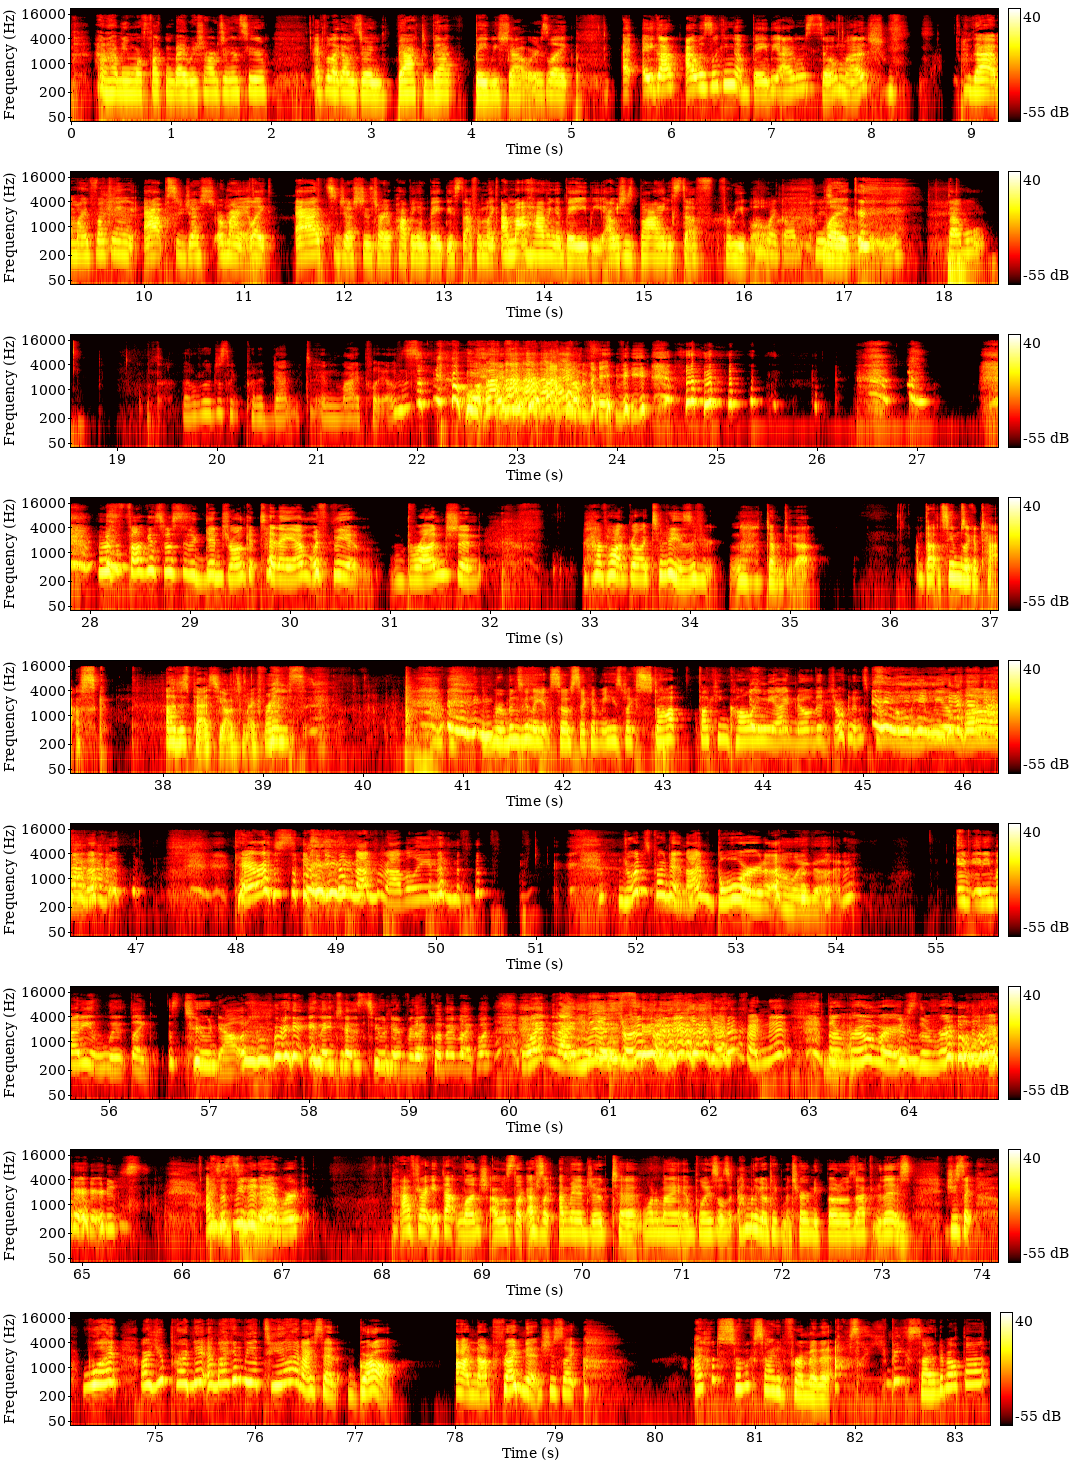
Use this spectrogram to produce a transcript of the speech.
I don't have any more fucking baby showers to go to. I feel like I was doing back to back baby showers. Like, I, I got, I was looking at baby items so much that my fucking app suggests or my like ad suggestions started popping up baby stuff. I'm like, I'm not having a baby. I was just buying stuff for people. Oh my god, please Like-. That will that'll really just like put a dent in my plans. if you have a baby. Who the fuck is supposed to get drunk at 10 a.m. with me at brunch and have hot girl activities if you're don't do that. That seems like a task. I'll just pass you on to my friends. Ruben's gonna get so sick of me. He's like, stop fucking calling me. I know that Jordan's to leave me alone. Karis, can you come back from Abilene? Jordan's pregnant and I'm bored. Oh my god. If anybody li- like tuned out and they just tuned in for that clip, they'd be like, "What? What did I miss?" Is Jordan pregnant? Is Jordan pregnant? The rumors, the rumors. I said to me see it today at work. After I ate that lunch, I was like, I was like, I made a joke to one of my employees. I was like, I'm gonna go take maternity photos after this. And she's like, What? Are you pregnant? Am I gonna be a Tia? And I said, Girl, I'm not pregnant. And she's like, I got so excited for a minute. I was like, You be excited about that?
